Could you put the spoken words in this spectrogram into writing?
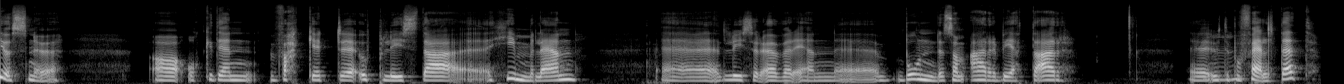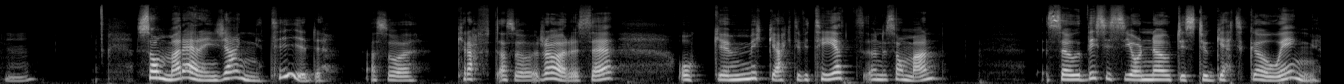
just nu. Ja, och den vackert eh, upplysta eh, himlen eh, lyser över en eh, bonde som arbetar eh, ute på fältet. Mm. Sommar är en yang-tid, alltså kraft, alltså rörelse och eh, mycket aktivitet under sommaren. So this is your notice to get going.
